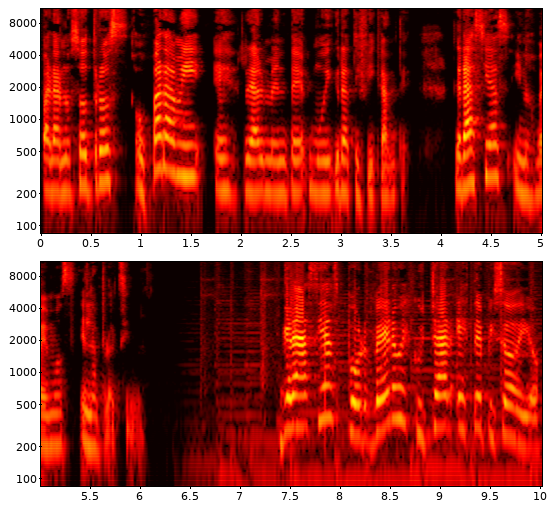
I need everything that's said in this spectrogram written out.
para nosotros o para mí es realmente muy gratificante. Gracias y nos vemos en la próxima. Gracias por ver o escuchar este episodio.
